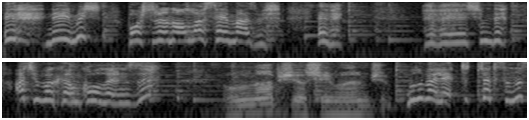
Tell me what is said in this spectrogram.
Eh, neymiş? Boş duran Allah sevmezmiş. Evet. Evet, şimdi açın bakalım kollarınızı. Oğlum ne yapacağız Şeyma Hanımcığım? Bunu böyle tutacaksınız.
